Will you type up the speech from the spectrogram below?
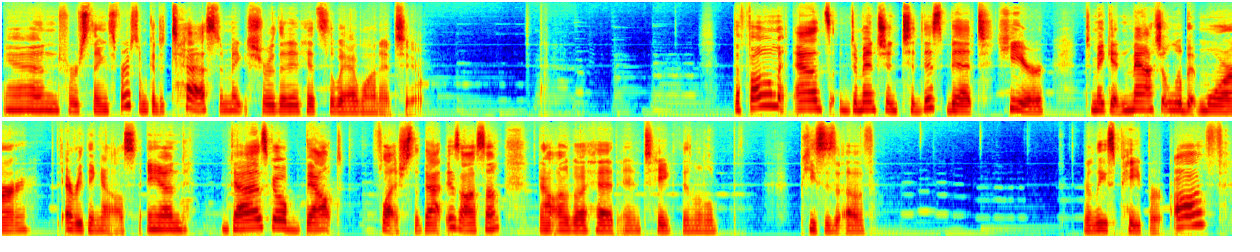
And first things first, I'm going to test and make sure that it hits the way I want it to. The foam adds dimension to this bit here to make it match a little bit more everything else and does go about flush. So that is awesome. Now I'll go ahead and take the little pieces of release paper off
